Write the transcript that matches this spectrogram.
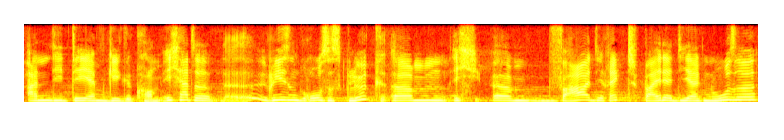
an die DMG gekommen. Ich hatte äh, riesengroßes Glück. Ähm, ich ähm, war direkt bei der Diagnose.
